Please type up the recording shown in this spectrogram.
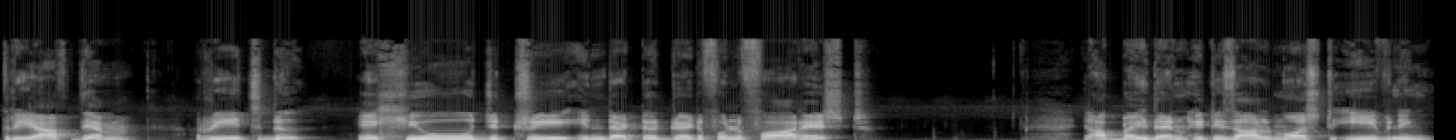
three of them reached a huge tree in that dreadful forest. Uh, by then it is almost evening.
